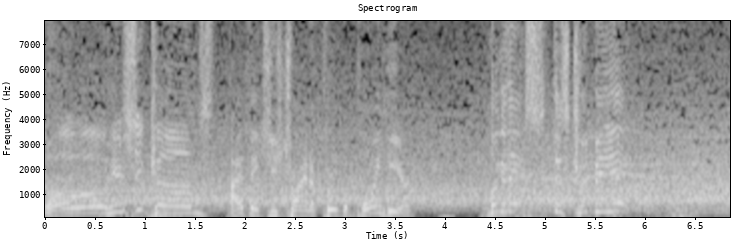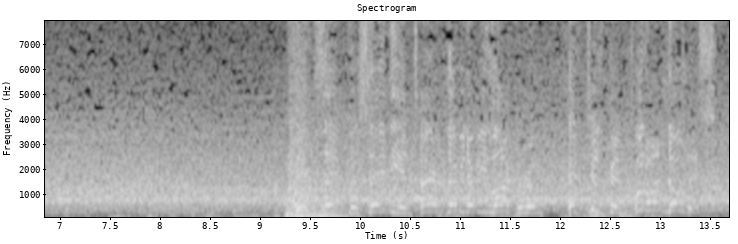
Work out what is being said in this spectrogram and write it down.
oh, oh, here she comes. I think she's trying to prove a point here. Look at this. This could be it. It's safe to say the entire WWE locker room has just been put on notice.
